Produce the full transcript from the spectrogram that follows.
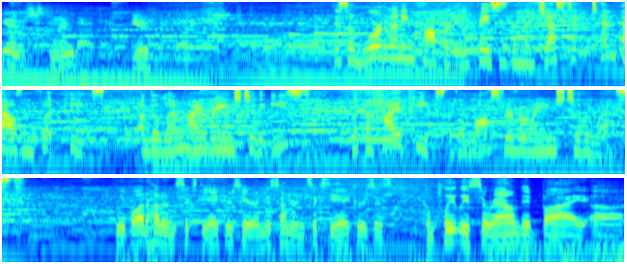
yeah, it's just mind boggling. Beautiful place. This award winning property faces the majestic 10,000 foot peaks of the Lemhi Range to the east, with the high peaks of the Lost River Range to the west. We bought 160 acres here, and this 160 acres is completely surrounded by uh,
